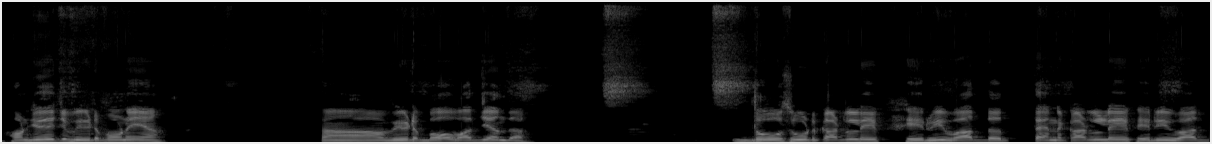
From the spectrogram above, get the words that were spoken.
ਹੁਣ ਜਿਹਦੇ 'ਚ weight ਪਾਉਣੇ ਆ ਤਾਂ weight ਬਹੁਤ ਵੱਧ ਜਾਂਦਾ। ਦੋ ਸੂਟ ਕੱਢ ਲਏ, ਫਿਰ ਵੀ ਵੱਧ, ਤਿੰਨ ਕੱਢ ਲਏ, ਫਿਰ ਵੀ ਵੱਧ।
